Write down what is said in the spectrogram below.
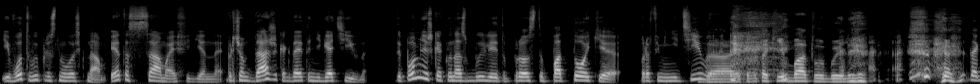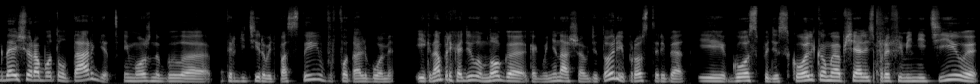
и вот выплеснулась к нам. Это самое офигенное. Причем даже когда это негативно. Ты помнишь, как у нас были это просто потоки про феминитивы? Да, это вот такие батлы были. Тогда еще работал таргет, и можно было таргетировать посты в фотоальбоме. И к нам приходило много, как бы, не нашей аудитории, просто ребят. И, господи, сколько мы общались про феминитивы.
